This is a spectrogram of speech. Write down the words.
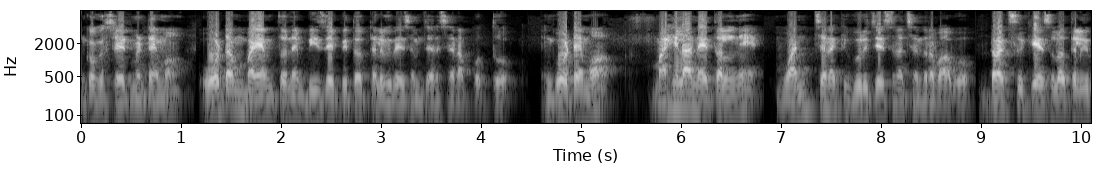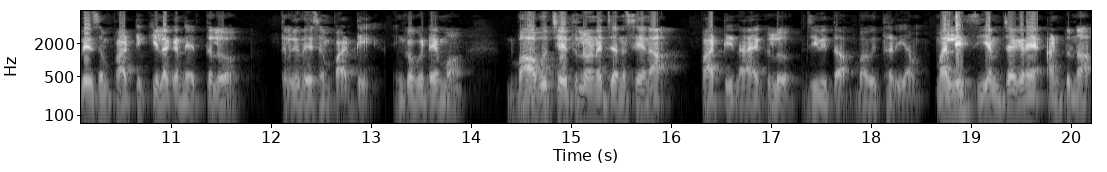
ఇంకొక స్టేట్మెంట్ ఏమో ఓటం భయంతోనే బీజేపీతో తెలుగుదేశం జనసేన పొత్తు. ఇంకోటేమో మహిళా నేతల్ని వంచనకి గురి చేసిన చంద్రబాబు. డ్రగ్స్ కేసులో తెలుగుదేశం పార్టీ కీలక నేతలు తెలుగుదేశం పార్టీ. ఇంకొకటేమో బాబు చేతిలోనే జనసేన పార్టీ నాయకులు జీవిత భవితర్యం. మళ్ళీ సీఎం జగనే అంటున్న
